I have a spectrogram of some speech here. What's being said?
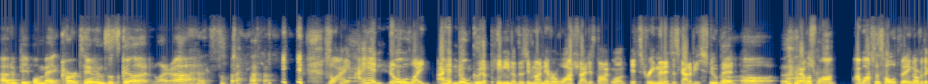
how do people make cartoons? It's good. Like ah, it's So I, I had no like I had no good opinion of this even though I never watched it. I just thought, well, it's three minutes, it's gotta be stupid. oh. I was wrong. I watched this whole thing over the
